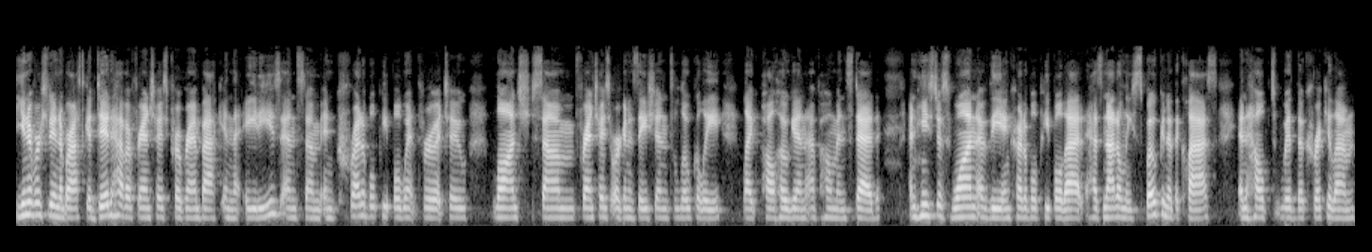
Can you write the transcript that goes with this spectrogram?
The University of Nebraska did have a franchise program back in the 80s, and some incredible people went through it to launch some franchise organizations locally, like Paul Hogan of Home Instead. And he's just one of the incredible people that has not only spoken to the class and helped with the curriculum,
